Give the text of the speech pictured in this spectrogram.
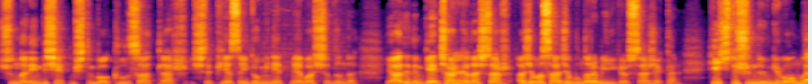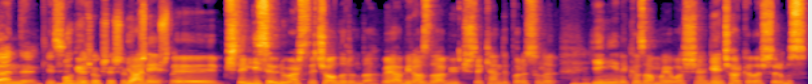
Şundan endişe etmiştim bu akıllı saatler işte piyasayı domine etmeye başladığında. Ya dedim genç Evet. arkadaşlar acaba sadece bunlara mı ilgi gösterecekler? Hiç düşündüğüm gibi olmadı. Ben de kesinlikle Bugün çok şaşırdım Yani sonuçta. e, işte lise, üniversite çağlarında veya biraz daha büyük işte kendi parasını Hı hı. yeni yeni kazanmaya başlayan genç arkadaşlarımız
